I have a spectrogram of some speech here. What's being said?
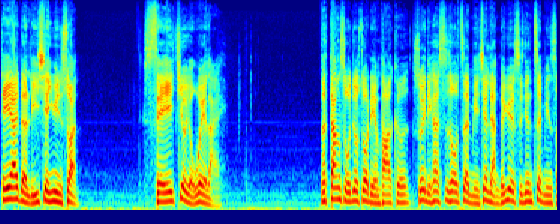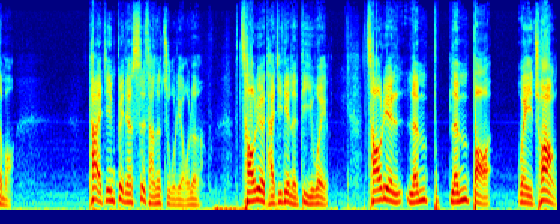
AI 的离线运算，谁就有未来。那当时我就说联发科，所以你看事后证明，现在两个月时间证明什么？它已经变成市场的主流了，超越台积电的地位，超越人人保、伟创、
